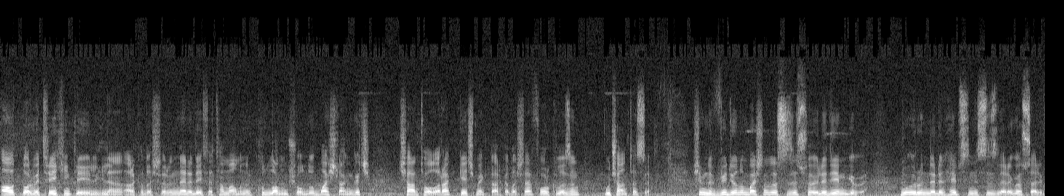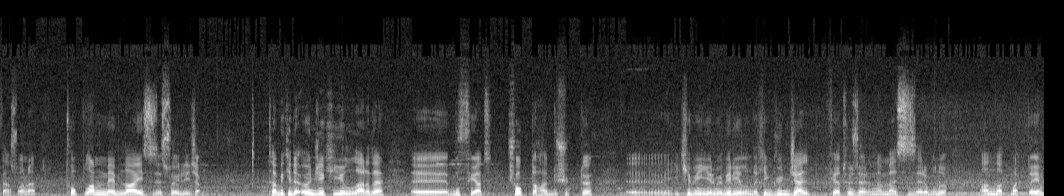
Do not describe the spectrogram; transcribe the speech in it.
outdoor ve trekking ile ilgilenen arkadaşların neredeyse tamamının kullanmış olduğu başlangıç çanta olarak geçmekte arkadaşlar. Forclaz'ın bu çantası. Şimdi videonun başında da size söylediğim gibi bu ürünlerin hepsini sizlere gösterdikten sonra toplam meblağı size söyleyeceğim. Tabii ki de önceki yıllarda e, bu fiyat çok daha düşüktü. E, 2021 yılındaki güncel fiyatı üzerinden ben sizlere bunu anlatmaktayım.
